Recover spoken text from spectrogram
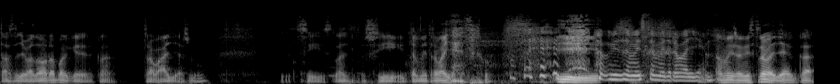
t'has de llevar d'hora perquè, clar, treballes, no? Sí, la, sí, també treballem, no? I, A més a més, també treballem. a més a més treballem, clar.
